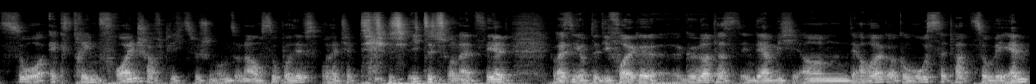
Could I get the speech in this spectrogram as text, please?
so extrem freundschaftlich zwischen uns und auch super hilfsbereit. Ich habe die Geschichte schon erzählt. Ich weiß nicht, ob du die Folge gehört hast, in der mich ähm, der Holger gehostet hat zur WM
